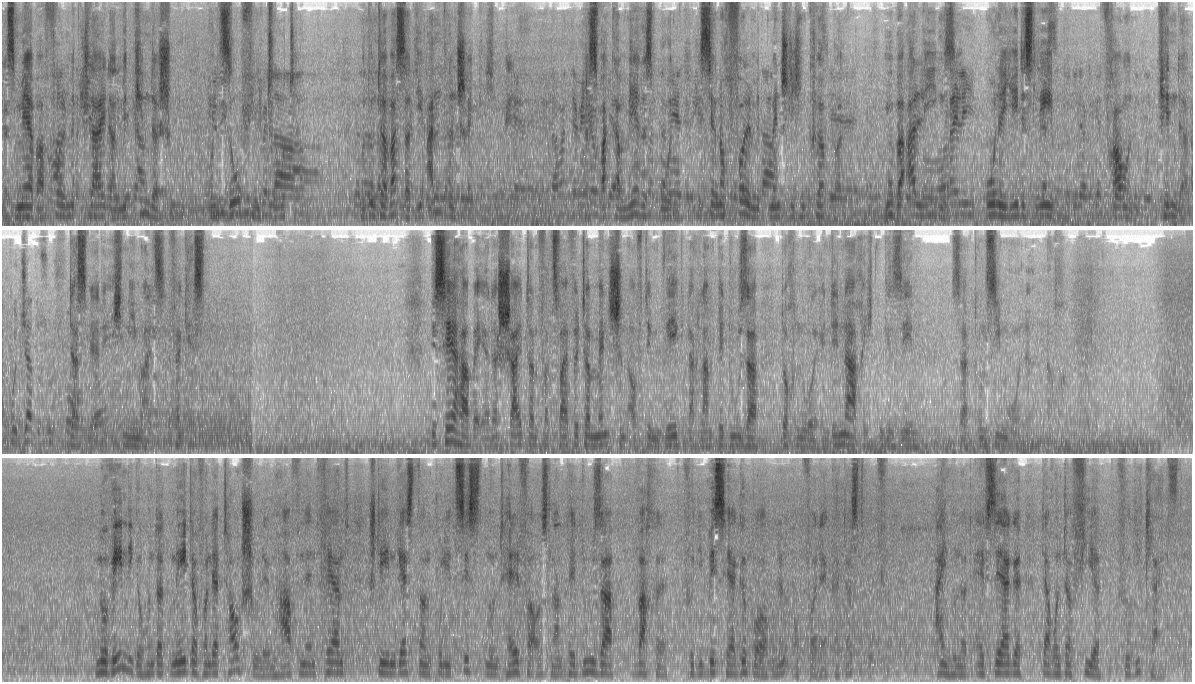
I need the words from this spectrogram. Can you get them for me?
Das Meer war voll mit Kleidern, mit Kinderschuhen und so viel Tote. Und unter Wasser die anderen schrecklichen Bilder. Das Wacker Meeresboden ist ja noch voll mit menschlichen Körpern. Überall liegen sie, ohne jedes Leben. Frauen, Kinder. Das werde ich niemals vergessen. Bisher habe er das Scheitern verzweifelter Menschen auf dem Weg nach Lampedusa doch nur in den Nachrichten gesehen, sagt uns Simone noch. Nur wenige hundert Meter von der Tauchschule im Hafen entfernt stehen gestern Polizisten und Helfer aus Lampedusa Wache für die bisher geborgenen Opfer der Katastrophe. 111 Särge, darunter vier für die kleinsten.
